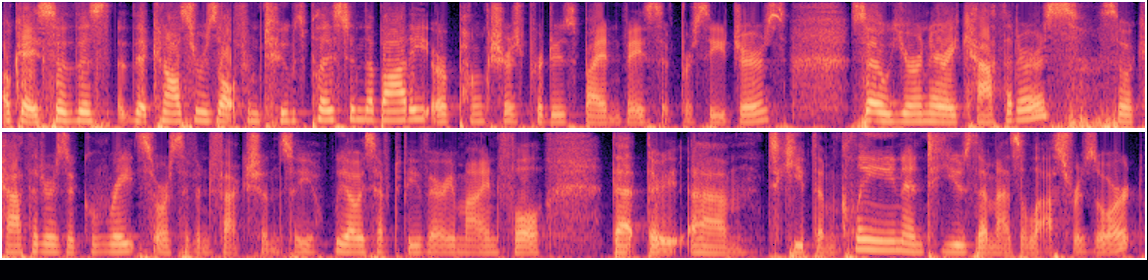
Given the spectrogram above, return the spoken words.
Okay, so this that can also result from tubes placed in the body or punctures produced by invasive procedures. So urinary catheters. So a catheter is a great source of infection. So you, we always have to be very mindful that they um, to keep them clean and to use them as a last resort.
